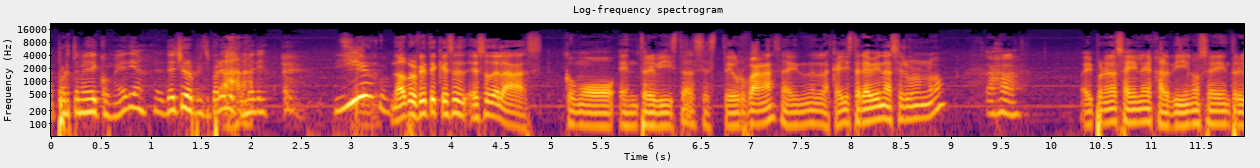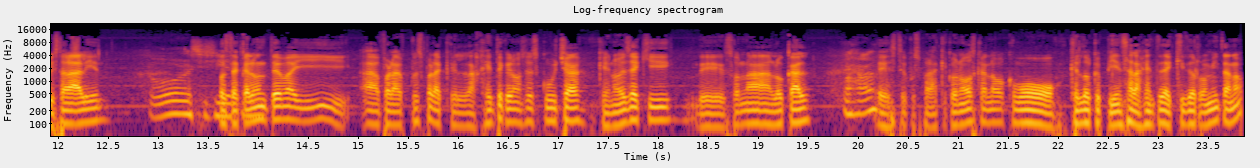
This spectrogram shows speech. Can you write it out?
Aparte también de comedia. De hecho, lo principal es de comedia. Hijo. No, pero fíjate que eso, eso de las como entrevistas este urbanas ahí en la calle estaría bien hacer uno, ¿no? Ajá. Ahí ponernos ahí en el jardín, no sé, entrevistar a alguien. Oh, sí, sí. pues sacar un tema ahí ah, para pues para que la gente que nos escucha, que no es de aquí, de zona local, Ajá. este pues para que conozcan ¿no? cómo qué es lo que piensa la gente de aquí de Romita, ¿no?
